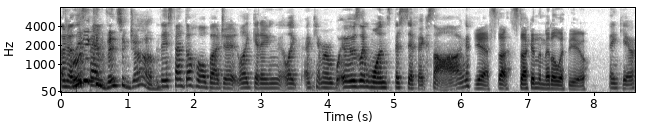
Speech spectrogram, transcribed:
Oh no, they pretty spent convincing job. they spent the whole budget like getting like I can't remember it was like one specific song. Yeah, stu- stuck in the middle with you. Thank you.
